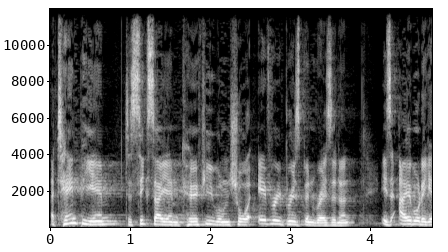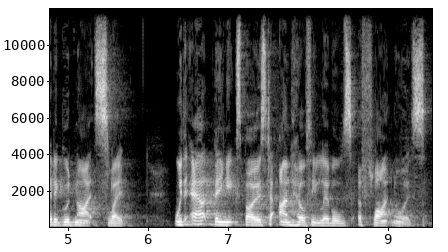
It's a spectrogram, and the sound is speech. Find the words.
A 10pm to 6am curfew will ensure every Brisbane resident is able to get a good night's sleep without being exposed to unhealthy levels of flight noise.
